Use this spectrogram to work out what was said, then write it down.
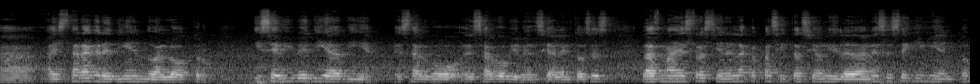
a, a estar agrediendo al otro y se vive día a día, es algo, es algo vivencial. Entonces las maestras tienen la capacitación y le dan ese seguimiento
